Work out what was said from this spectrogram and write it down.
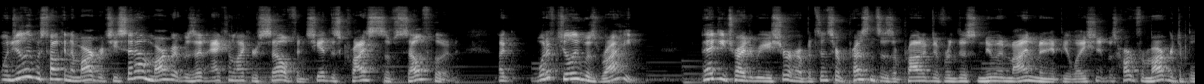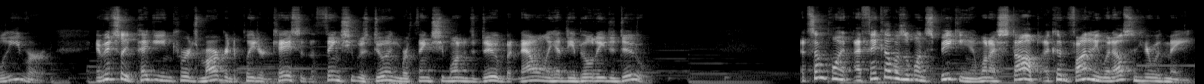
when Julie was talking to Margaret, she said how Margaret was acting like herself and she had this crisis of selfhood. Like, what if Julie was right? Peggy tried to reassure her, but since her presence is a product of her this new and mind manipulation, it was hard for Margaret to believe her. Eventually, Peggy encouraged Margaret to plead her case that the things she was doing were things she wanted to do, but now only had the ability to do. At some point, I think I was the one speaking, and when I stopped, I couldn't find anyone else in here with me.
